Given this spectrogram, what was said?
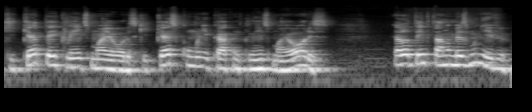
que quer ter clientes maiores, que quer se comunicar com clientes maiores, ela tem que estar tá no mesmo nível.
